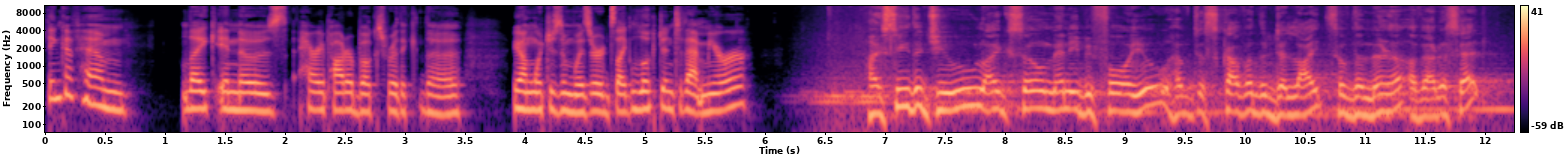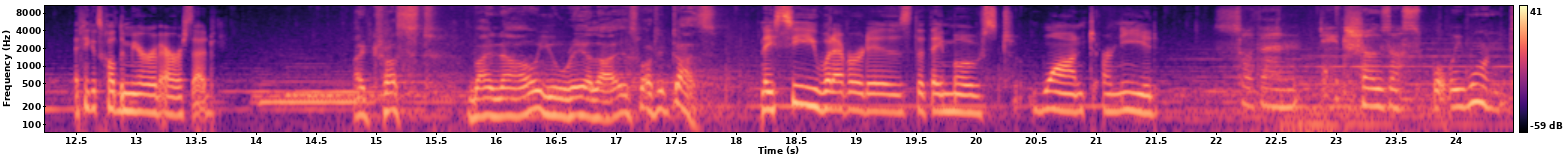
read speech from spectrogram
think of him like in those Harry Potter books where the, the young witches and wizards like looked into that mirror. I see that you, like so many before you, have discovered the delights of the mirror of Erised. I think it's called the Mirror of Erised. I trust by now you realize what it does. They see whatever it is that they most want or need. So then it shows us what we want.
